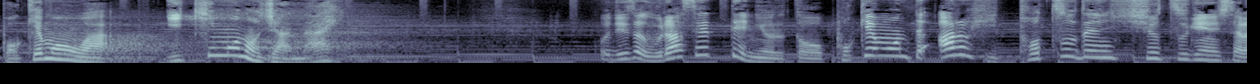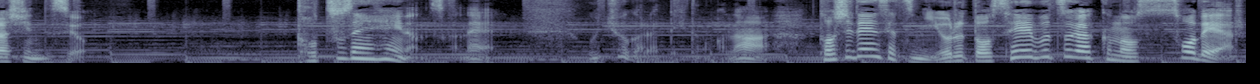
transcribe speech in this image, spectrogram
ポケモンは生き物じゃない。これ実は裏設定によると、ポケモンってある日突然出現したらしいんですよ。突然変異なんですかね。宇宙からやってきたのかな。都市伝説によると、生物学の祖である。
